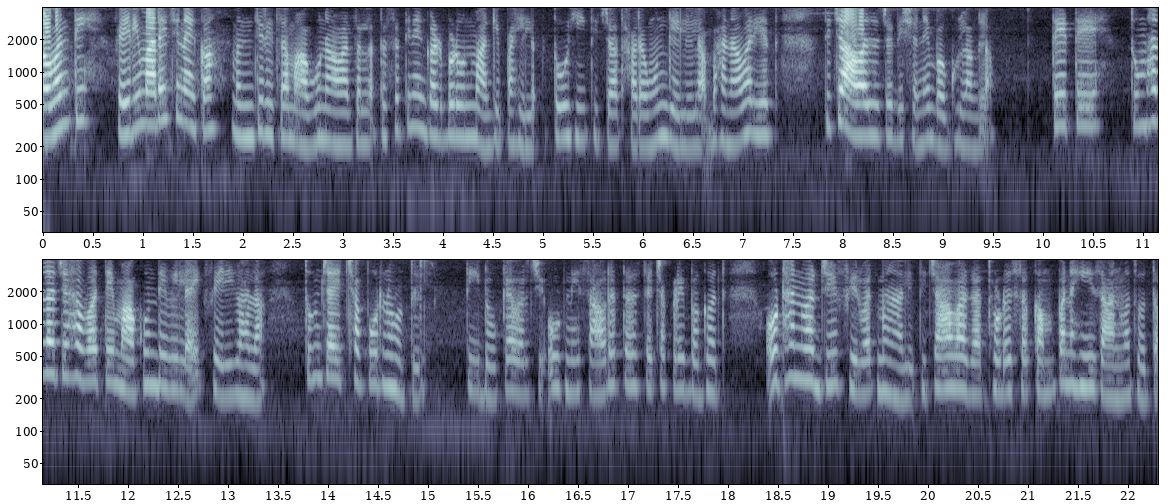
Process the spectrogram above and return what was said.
अवंती फेरी मारायची नाही का? मंजिरीचा मागून आवाज आला. तसं तिने गडबडून मागे पाहिलं. तोही तिच्यात हरवून गेलेला. भानावर येत तिच्या आवाजाच्या दिशेने बघू लागला. ते ते तुम्हाला जे हवं ते मागून देवीला एक फेरी घाला. तुमच्या इच्छा पूर्ण होतील. ती डोक्यावरची ओढणी सावरतच त्याच्याकडे बघत ओठांवर जीव फिरवत म्हणाली. तिच्या आवाजात थोडंसं कंपनही जाणवत होतं.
